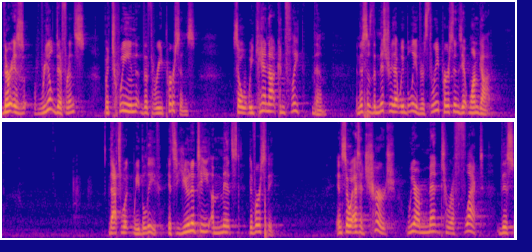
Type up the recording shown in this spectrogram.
There is real difference between the three persons. So we cannot conflate them. And this is the mystery that we believe. There's three persons, yet one God. That's what we believe. It's unity amidst diversity. And so, as a church, we are meant to reflect this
